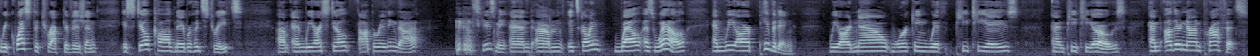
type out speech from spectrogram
request a truck division is still called Neighborhood Streets, um, and we are still operating that. Excuse me, and um, it's going well as well. And we are pivoting. We are now working with PTAs and PTOs and other nonprofits,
